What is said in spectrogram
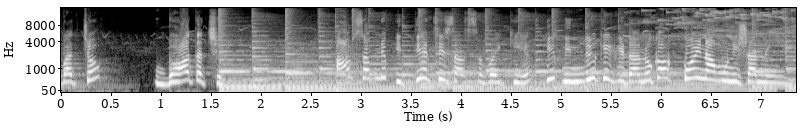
बच्चों बहुत अच्छे। आप सबने इतनी अच्छी साफ़ सफ़ाई की है कि निंदु के कीटाणु का कोई नामो निशान नहीं है।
